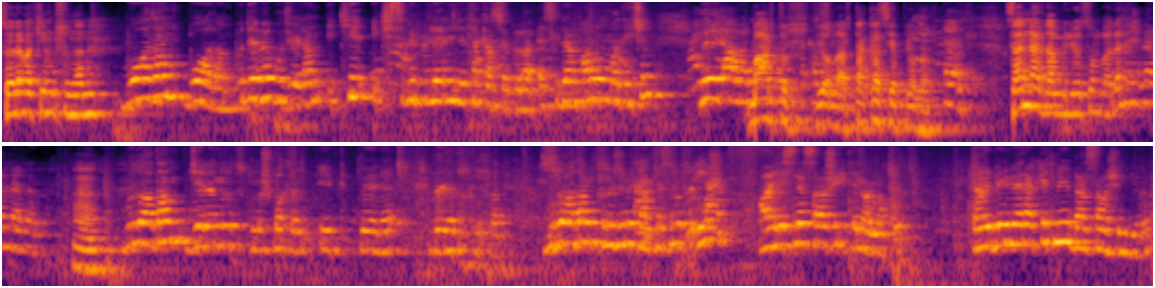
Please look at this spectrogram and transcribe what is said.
Söyle bakayım şunları. Bu adam, bu adam, bu deve, bu ceylan iki ikisi birbirleriyle takas yapıyorlar. Eskiden para olmadığı için böyle arada Barter takas diyorlar, takas yapıyorlar. Evet. Sen nereden biliyorsun böyle? Rehberlerden. He. Bu da adam ceylanını tutmuş. Bakın ip böyle böyle tutmuşlar. Bu da adam kılıcını kamçasını tutmuş. Ailesine savaşa gittiğini anlatıyor. Yani beni merak etmeyin ben savaşa gidiyorum.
